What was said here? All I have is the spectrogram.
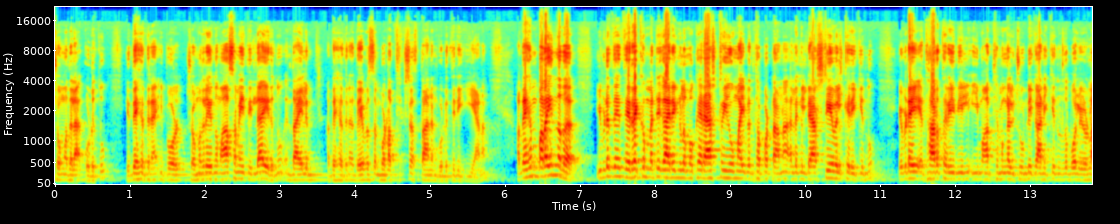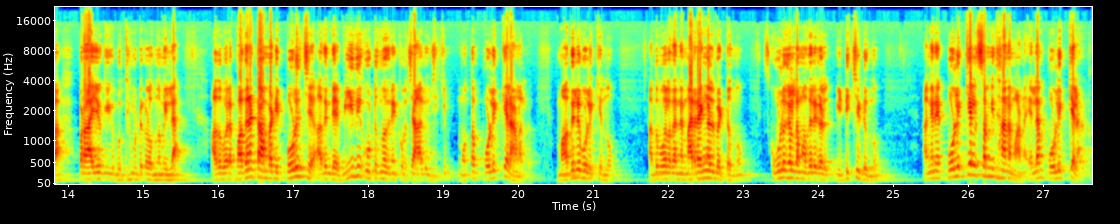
ചുമതല കൊടുത്തു. ഇദ്ദേഹത്തിന് ഇപ്പോൾ ചുമതലയൊന്നും ആ സമയത്ത് ഇല്ലായിരുന്നു എന്തായാലും അദ്ദേഹത്തിന് ദേവസ്വം ബോർഡ് അധ്യക്ഷ സ്ഥാനം കൊടുത്തിരിക്കുകയാണ്. അദ്ദേഹം പറയുന്നത് ഇവിടുത്തെ തിരക്കും മറ്റു കാര്യങ്ങളുമൊക്കെ രാഷ്ട്രീയവുമായി ബന്ധപ്പെട്ടാണ് അല്ലെങ്കിൽ രാഷ്ട്രീയവൽക്കരിക്കുന്നു. ഇവിടെ യഥാർത്ഥ രീതിയിൽ ഈ മാധ്യമങ്ങൾ ചൂണ്ടിക്കാണിക്കുന്നത് പോലെയുള്ള പ്രായോഗിക ബുദ്ധിമുട്ടുകളൊന്നുമില്ല. അതുപോലെ പതിനെട്ടാം പടി പൊളിച്ച് അതിന്റെ വീതി കൂട്ടുന്നതിനെക്കുറിച്ച് ആലോചിക്കും. മൊത്തം പൊളിക്കലാണല്ലോ. മതിൽ പൊളിക്കുന്നു. അതുപോലെ തന്നെ മരങ്ങൾ വെട്ടുന്നു. സ്കൂളുകളുടെ മതിലുകൾ ഇടിച്ചിടുന്നു. അങ്ങനെ പൊളിക്കൽ സംവിധാനമാണ്. എല്ലാം പൊളിക്കലാണ്.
